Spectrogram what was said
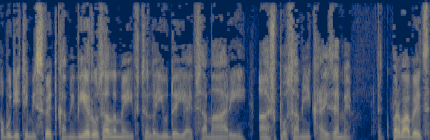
a budete mi svetkami v Jeruzaleme i v celej Judei aj v Samárii až po samý kraj zeme. Tak prvá vec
